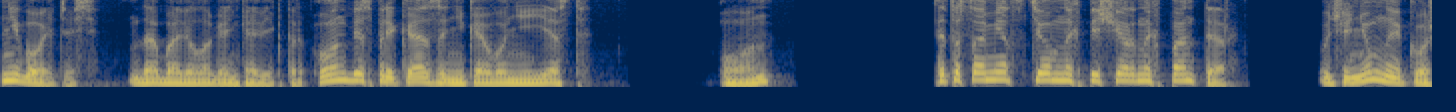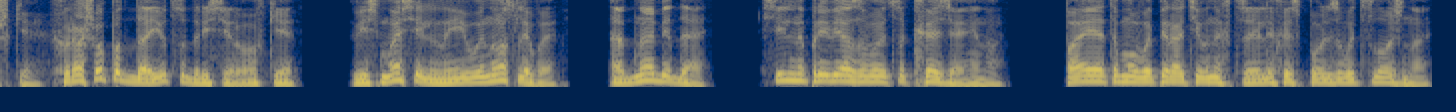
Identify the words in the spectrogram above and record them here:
«Не бойтесь», — добавил огонька Виктор, — «он без приказа никого не ест». «Он?» «Это самец темных пещерных пантер. Очень умные кошки, хорошо поддаются дрессировке, весьма сильны и выносливы. Одна беда — сильно привязываются к хозяину. Поэтому в оперативных целях использовать сложно.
